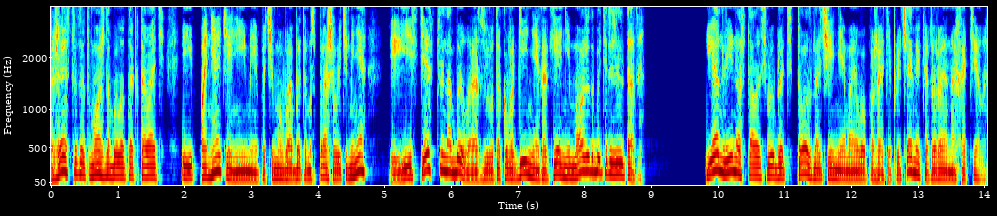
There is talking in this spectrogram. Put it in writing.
Жест этот можно было трактовать и понятия не имея, почему вы об этом спрашиваете меня, и, естественно, был, разве у такого гения, как я, не может быть результата? Ян Лин осталось выбрать то значение моего пожатия плечами, которое она хотела.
